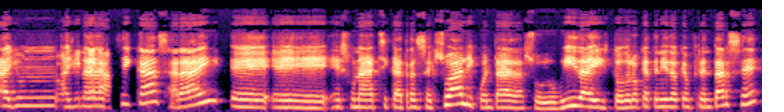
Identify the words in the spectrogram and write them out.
hay, un, hay una chica, Sarai, eh, eh, es una chica transexual y cuenta su vida y todo lo que ha tenido que enfrentarse,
